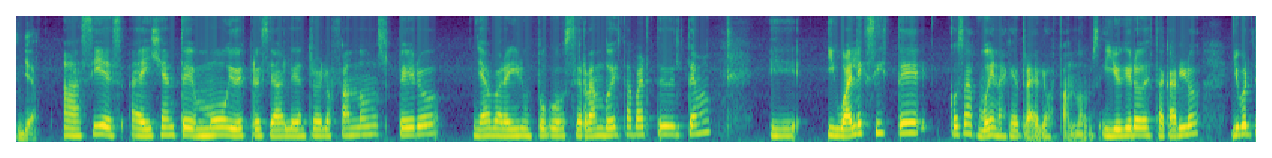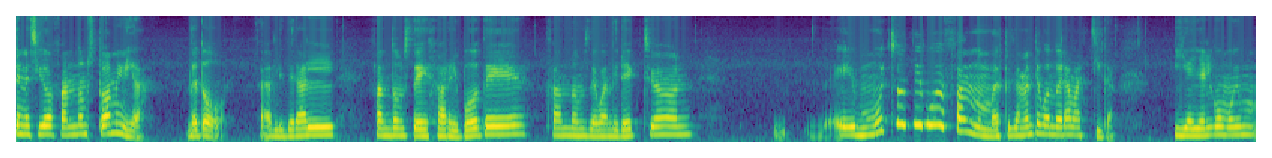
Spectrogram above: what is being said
Ya. Así es, hay gente muy despreciable dentro de los fandoms, pero ya para ir un poco cerrando esta parte del tema, eh, igual existe cosas buenas que traen los fandoms y yo quiero destacarlo. Yo he pertenecido a fandoms toda mi vida, de todo. O sea, literal, fandoms de Harry Potter, fandoms de One Direction, eh, muchos tipos de fandoms, especialmente cuando era más chica. Y hay algo muy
